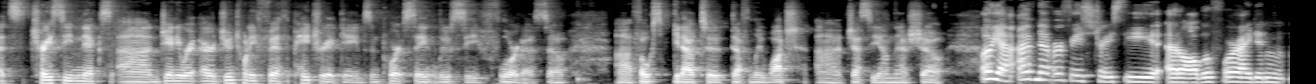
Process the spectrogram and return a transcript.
That's Tracy Nix on January or June 25th, Patriot Games in Port St. Lucie, Florida. So uh, folks get out to definitely watch uh, Jessie on that show. Oh yeah, I've never faced Tracy at all before. I didn't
